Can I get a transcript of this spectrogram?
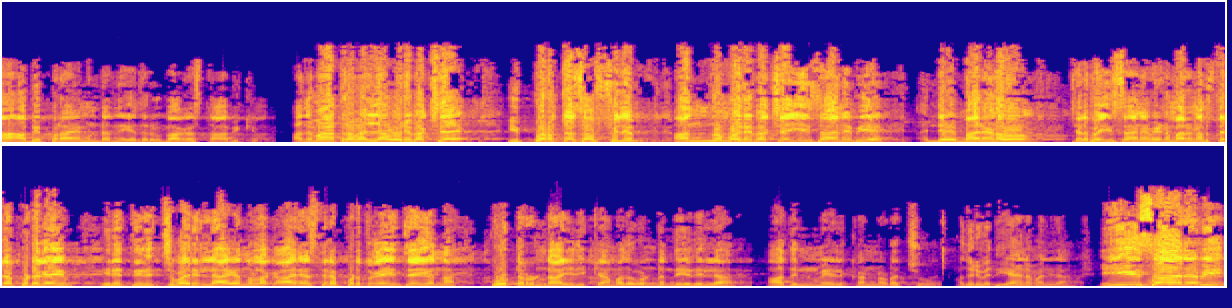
ആ അഭിപ്രായമുണ്ടെന്ന് എതിർ വിഭാഗം സ്ഥാപിക്കും. അത് മാത്രമല്ല ഒരുപക്ഷെ ഇപ്പുറത്തെ സഫിലും അന്നും ഒരുപക്ഷെ ഈസാ നബിയെ മരണവും ചിലപ്പോൾ ഈസാ നബിയുടെ മരണം സ്ഥിരപ്പെടുകയും ഇനി തിരിച്ചു വരില്ല എന്നുള്ള കാര്യം സ്ഥിരപ്പെടുത്തുകയും ചെയ്യുന്ന കൂട്ടറുണ്ടായിരിക്കാം അതുകൊണ്ട് എന്ത് ചെയ്തില്ല? അതിന്മേൽ കണ്ണടച്ചു. അതൊരു വ്യതിയാനമല്ല. ഈസാ നബി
